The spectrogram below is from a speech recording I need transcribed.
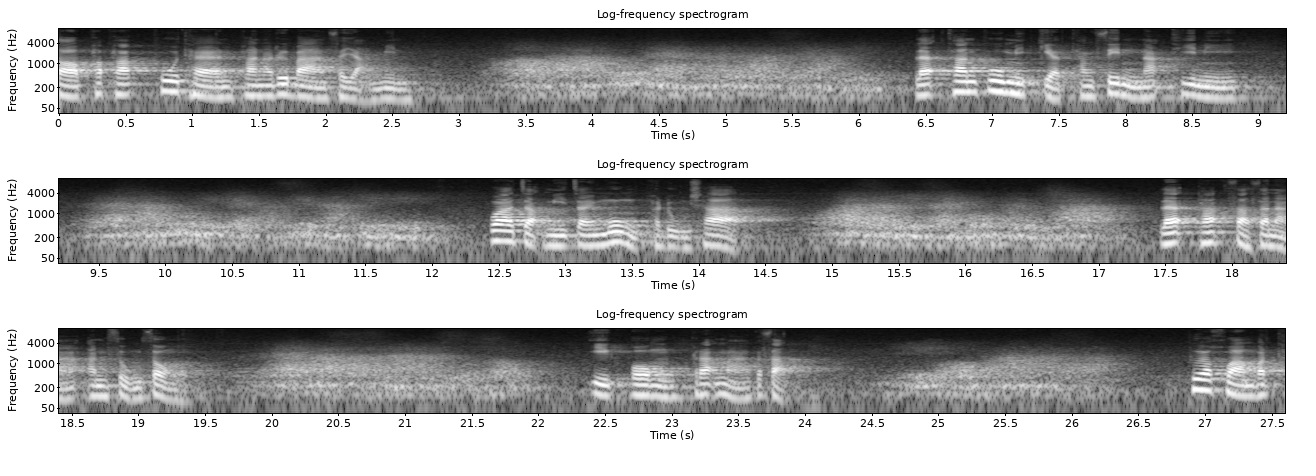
ต่อพระพักผู้แทนพระนรุบาลสยามมิน และท่านผู้มีเกียรติทั้งสิ้นณที่นี้ ว่าจะมีใจมุ่งพดุงชาติ และพระศาสนาอันสูงส่ง อีกองค์พระมหากษัตริย์ เพื่อความวัฒ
